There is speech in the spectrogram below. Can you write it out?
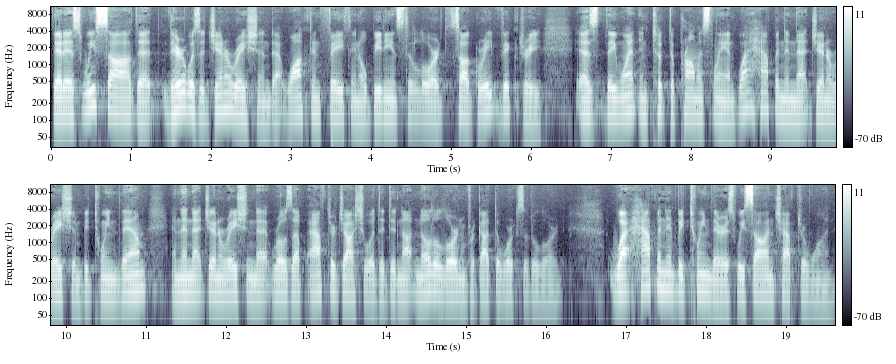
that as we saw that there was a generation that walked in faith and obedience to the Lord, saw great victory as they went and took the promised land. What happened in that generation between them and then that generation that rose up after Joshua that did not know the Lord and forgot the works of the Lord? What happened in between there, as we saw in chapter 1,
